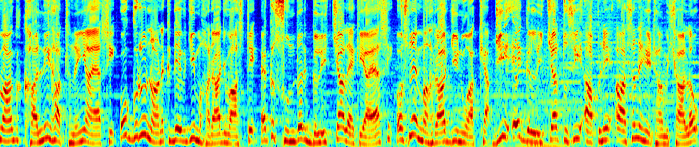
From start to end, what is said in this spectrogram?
ਵਾਂਗ ਖਾਲੀ ਹੱਥ ਨਹੀਂ ਆਇਆ ਸੀ। ਉਹ ਗੁਰੂ ਨਾਨਕ ਦੇਵ ਜੀ ਮਹਾਰਾਜ ਵਾਸਤੇ ਇੱਕ ਸੁੰਦਰ ਗਲੀਚਾ ਲੈ ਕੇ ਆਇਆ ਸੀ। ਉਸਨੇ ਮਹਾਰਾਜ ਜੀ ਨੂੰ ਆਖਿਆ, ਜੀ, ਇਹ ਗਲੀਚਾ ਤੁਸੀਂ ਆਪਣੇ ਆਸਨ ਹੇਠਾਂ ਵਿਛਾ ਲਓ।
